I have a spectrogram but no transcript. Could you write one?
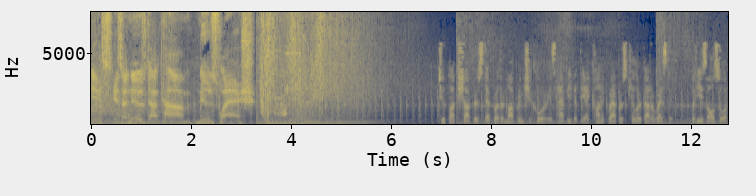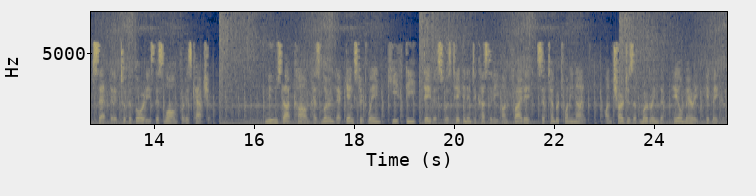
This is a News.com news flash. Tupac Shakur's stepbrother Mopreme Shakur is happy that the iconic rapper's killer got arrested, but he is also upset that it took authorities this long for his capture. News.com has learned that gangster Duane Keefe D. Davis was taken into custody on Friday, September 29, on charges of murdering the Hail Mary hitmaker.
